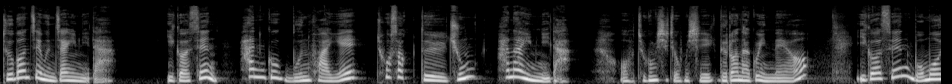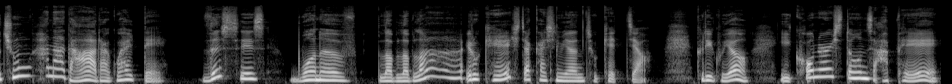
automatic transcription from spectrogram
두 번째 문장입니다. 이것은 한국 문화의 초석들 중 하나입니다. 어, 조금씩 조금씩 늘어나고 있네요. 이것은 뭐뭐 중 하나다 라고 할 때, this is one of blah blah blah 이렇게 시작하시면 좋겠죠. 그리고요, 이 cornerstones 앞에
